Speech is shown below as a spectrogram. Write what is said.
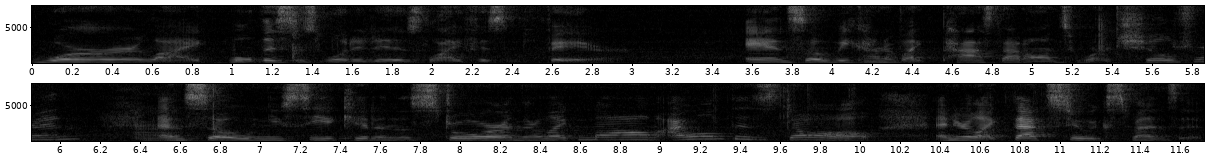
were like, well, this is what it is, life isn't fair. And so we kind of like pass that on to our children. Mhm. And so when you see a kid in the store and they're like, Mom, I want this doll. And you're like, that's too expensive.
